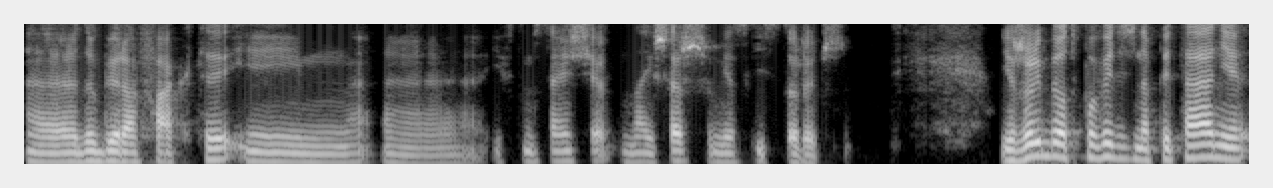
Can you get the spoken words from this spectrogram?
e, dobiera fakty i, e, i w tym sensie najszerszym jest historyczny. Jeżeli by odpowiedzieć na pytanie,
